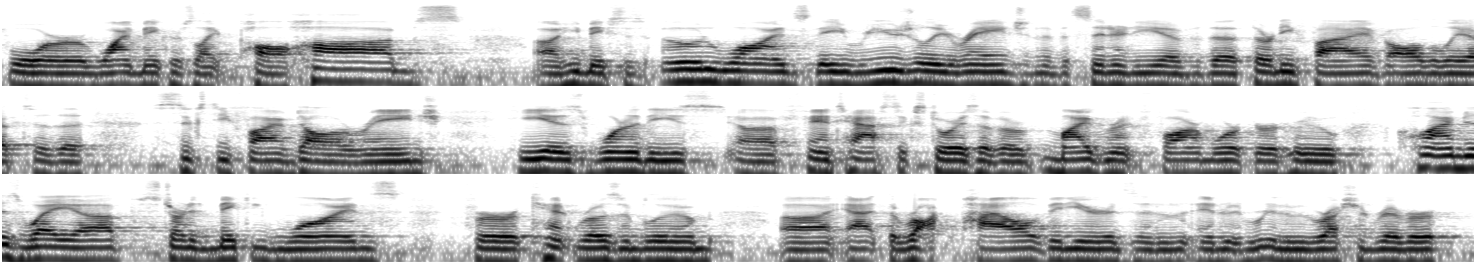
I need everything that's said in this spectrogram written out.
for winemakers like Paul Hobbs, uh, he makes his own wines. They usually range in the vicinity of the 35 all the way up to the $65 range. He is one of these uh, fantastic stories of a migrant farm worker who climbed his way up, started making wines for Kent Rosenblum uh, at the Rock Pile Vineyards in, in, in the Russian River.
